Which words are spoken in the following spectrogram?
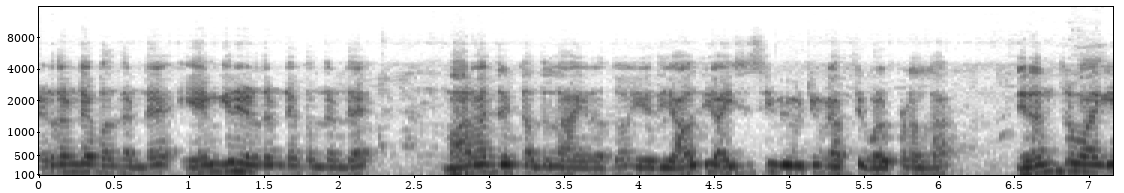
ಎಡದಂಡೆ, ಬಲ್ದಂಡೆ, ಹೇಮಗಿರಿ, ಎಡದಂಡೆ, ಬಲ್ದಂಡೆ ಮಹಾರಾಜರ ಕಾಲದಲ್ಲಿ ಆಗಿರೋದು, ಇದು ಯಾವುದೇ ಐ ಸಿ ಸಿ ಮೀಟಿಂಗ್ ವ್ಯಾಪ್ತಿಗೆ ಒಳಪಡಲ್ಲ. ನಿರಂತರವಾಗಿ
